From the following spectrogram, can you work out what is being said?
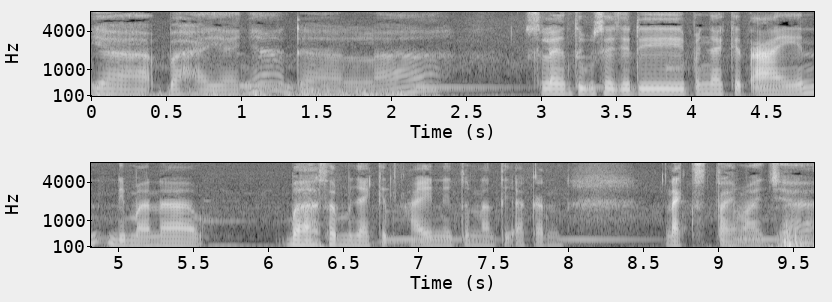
Ya bahayanya adalah selain itu bisa jadi penyakit ain di mana bahasan penyakit ain itu nanti akan next time aja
